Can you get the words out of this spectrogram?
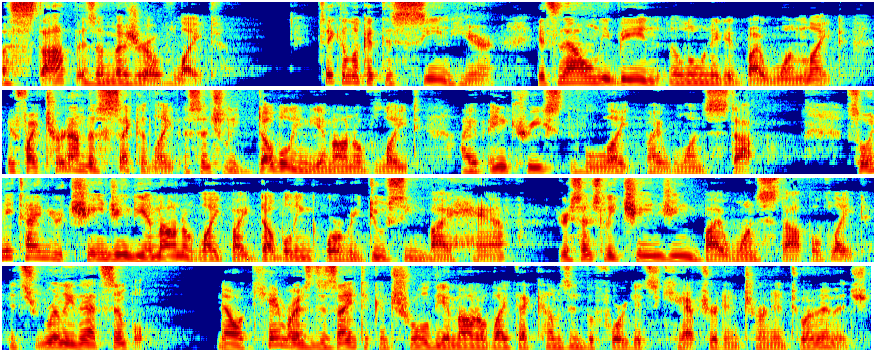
a stop is a measure of light. Take a look at this scene here. It's now only being illuminated by one light. If I turn on the second light, essentially doubling the amount of light, I've increased the light by one stop. So anytime you're changing the amount of light by doubling or reducing by half, you're essentially changing by one stop of light. It's really that simple. Now a camera is designed to control the amount of light that comes in before it gets captured and turned into an image.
